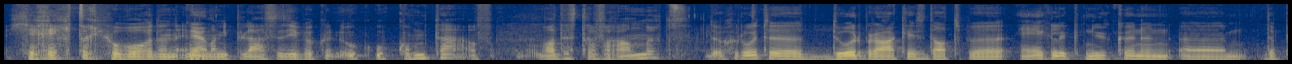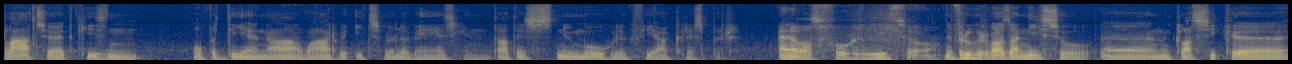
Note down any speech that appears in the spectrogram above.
gerichter geworden in Ja. de manipulaties die we kunnen. Hoe, hoe komt dat? Of wat is er veranderd? De grote doorbraak is dat we eigenlijk nu kunnen ehm, de plaats uitkiezen op het DNA waar we iets willen wijzigen. Dat is nu mogelijk via CRISPR. En dat was vroeger niet zo. Vroeger was dat niet zo. Eh, een klassieke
